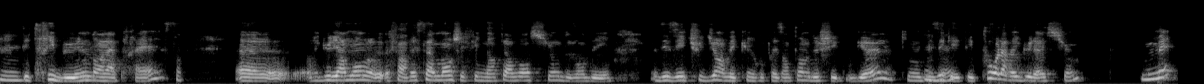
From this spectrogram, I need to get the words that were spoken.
Mhm. des tribunes dans la presse. Euh, régulièrement, euh, enfin récemment, j'ai fait une intervention devant des, des étudiants avec une représentante de chez Google qui nous disait Mhm. qu'elle était pour la régulation, mais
